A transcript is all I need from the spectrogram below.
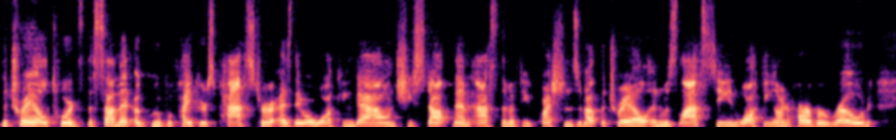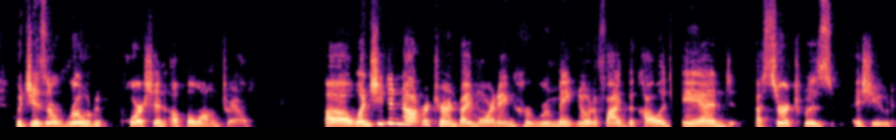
the trail towards the summit, a group of hikers passed her as they were walking down. She stopped them, asked them a few questions about the trail, and was last seen walking on Harbor Road, which is a road portion of the Long Trail. Uh, when she did not return by morning, her roommate notified the college and a search was issued.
